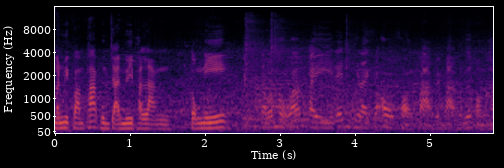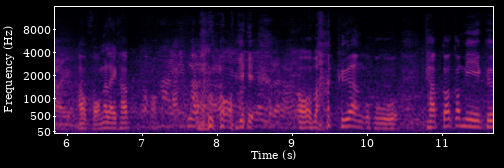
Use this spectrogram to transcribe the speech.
มันมีความภาคภูมิใจมันมีพลังตรงนี้ แต่ว่าบอกว่าไปเล่นทีไรก็เอาของฝากไปฝากเรื่องของไทยอะเอาของอะไรครับเอาของพักเครื่องโอเคใช่ไหมฮะอ๋อบาเครื่องโอ้โหครับก็ก็มีคือ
